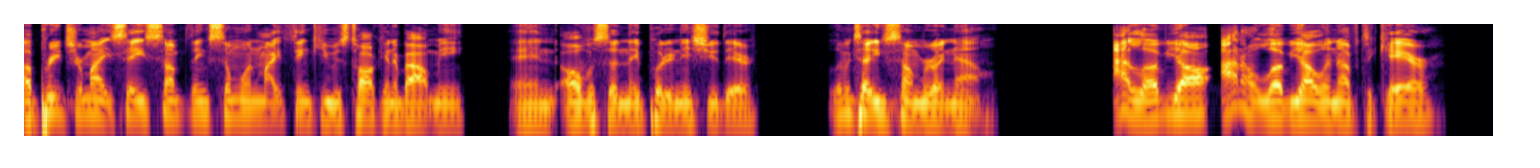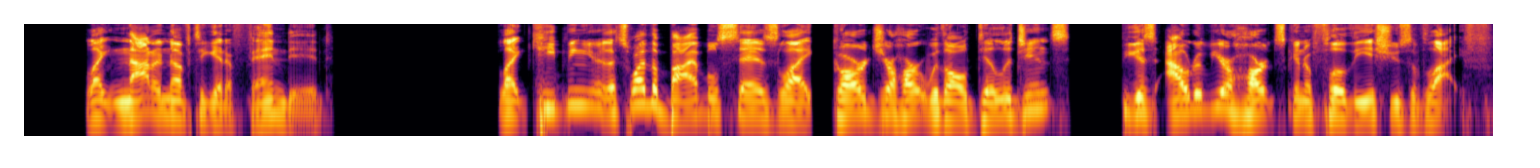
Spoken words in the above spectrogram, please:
a preacher might say something, someone might think he was talking about me, and all of a sudden they put an issue there. Let me tell you something right now. I love y'all. I don't love y'all enough to care. Like, not enough to get offended. Like, keeping your, that's why the Bible says, like, guard your heart with all diligence, because out of your heart's going to flow the issues of life.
